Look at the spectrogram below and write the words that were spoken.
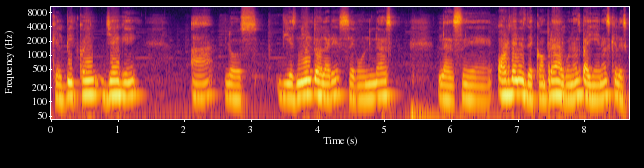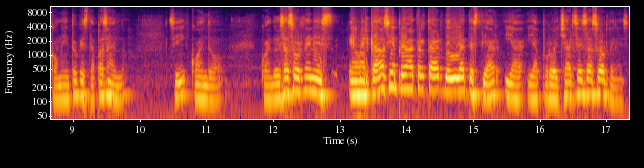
que el Bitcoin llegue a los 10 mil dólares según las, las eh, órdenes de compra de algunas ballenas que les comento que está pasando. ¿sí? Cuando, cuando esas órdenes, el mercado siempre va a tratar de ir a testear y, a, aprovecharse esas órdenes.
